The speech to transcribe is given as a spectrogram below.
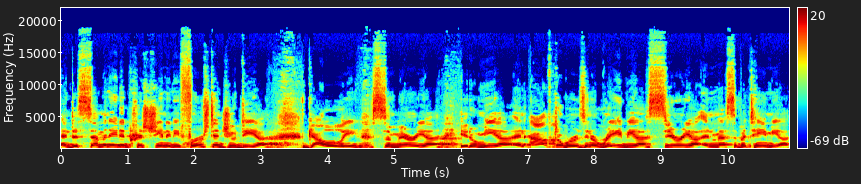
and disseminated Christianity first in Judea, Galilee, Samaria, Idumea, and afterwards in Arabia, Syria, and Mesopotamia.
